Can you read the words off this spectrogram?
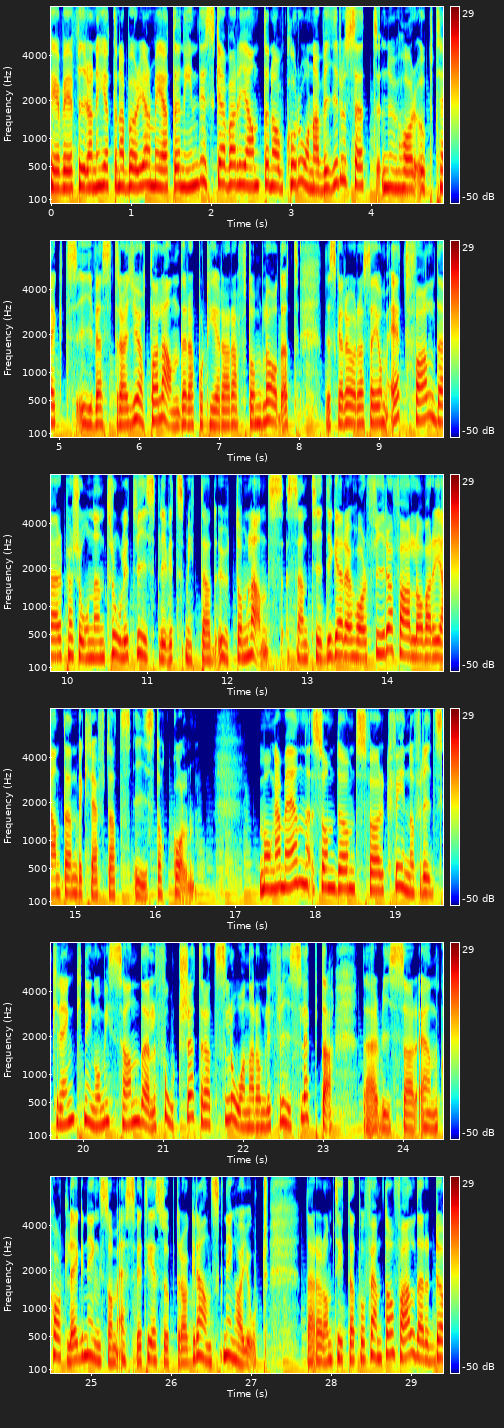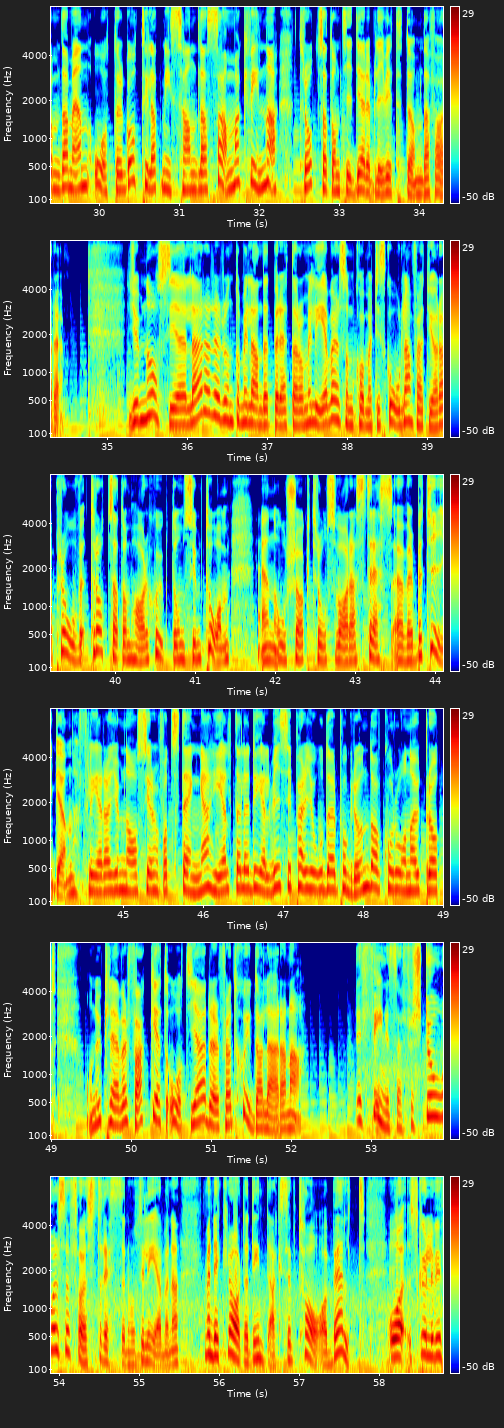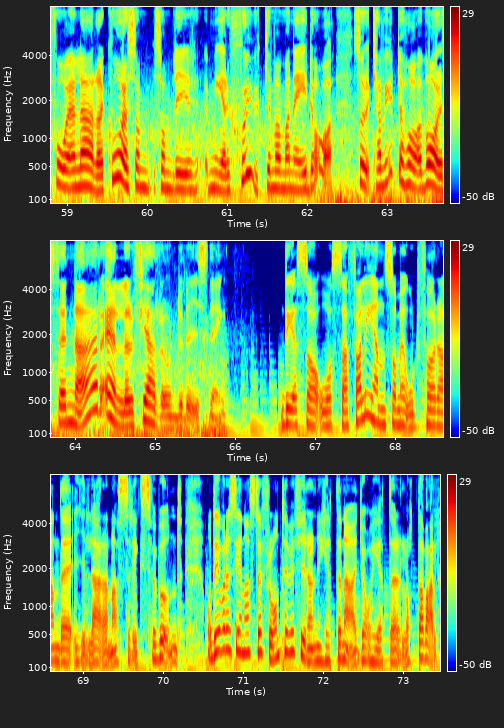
TV4-nyheterna börjar med att den indiska varianten av coronaviruset nu har upptäckts i Västra Götaland, rapporterar Aftonbladet. Det ska röra sig om ett fall där personen troligtvis blivit smittad utomlands. Sen tidigare har fyra fall av varianten bekräftats i Stockholm. Många män som dömts för kvinnofridskränkning och misshandel fortsätter att slå när de blir frisläppta. Det här visar en kartläggning som SVTs Uppdrag granskning har gjort. Där har de tittat på 15 fall där dömda män återgått till att misshandla samma kvinna trots att de tidigare blivit dömda för det. Gymnasielärare runt om i landet berättar om elever som kommer till skolan för att göra prov trots att de har sjukdomssymptom. En orsak tros vara stress över betygen. Flera gymnasier har fått stänga helt eller delvis i perioder på grund av coronautbrott och nu kräver facket åtgärder för att skydda lärarna. Det finns en förståelse för stressen hos eleverna men det är klart att det inte är acceptabelt. Och skulle vi få en lärarkår som, som blir mer sjuk än vad man är idag så kan vi ju inte ha vare sig när eller fjärrundervisning. Det sa Åsa Fahlén som är ordförande i Lärarnas riksförbund. Och det var det senaste från TV4 Nyheterna. Jag heter Lotta Wall.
